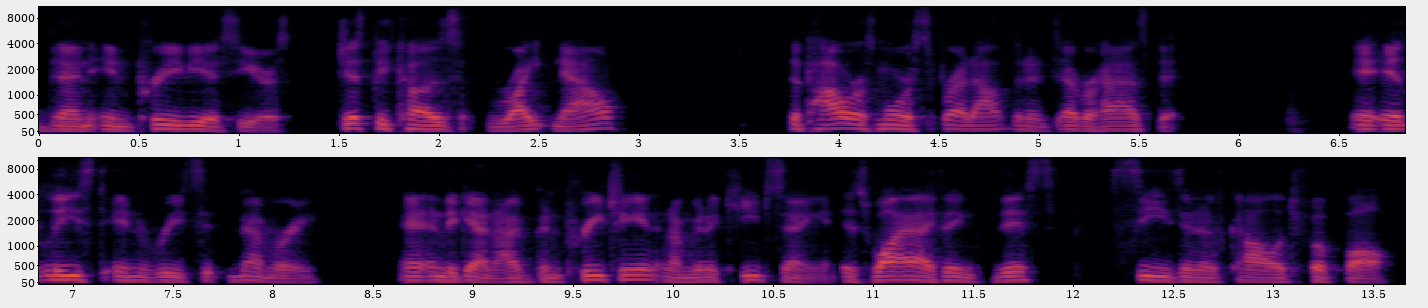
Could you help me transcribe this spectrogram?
than in previous years, just because right now the power is more spread out than it ever has been, at least in recent memory and again, I've been preaching it and I'm going to keep saying it. it, is why I think this season of college football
